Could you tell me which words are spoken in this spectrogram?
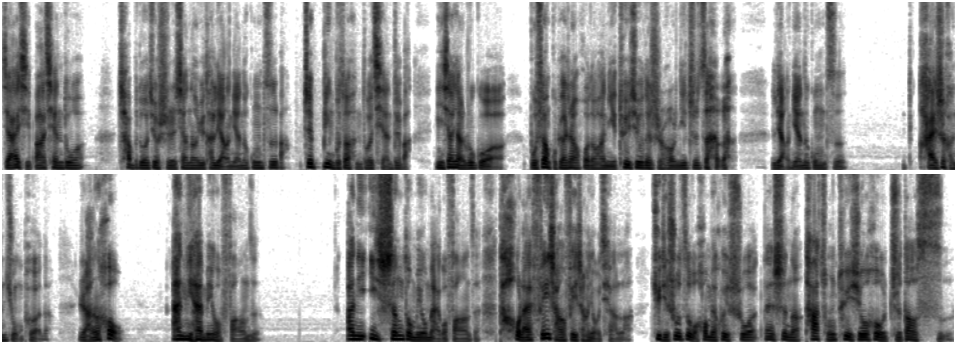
加一起八千多。差不多就是相当于他两年的工资吧，这并不算很多钱，对吧？你想想，如果不算股票账户的话，你退休的时候你只攒了两年的工资，还是很窘迫的。然后，安妮还没有房子，安妮一生都没有买过房子。她后来非常非常有钱了，具体数字我后面会说。但是呢，她从退休后直到死，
